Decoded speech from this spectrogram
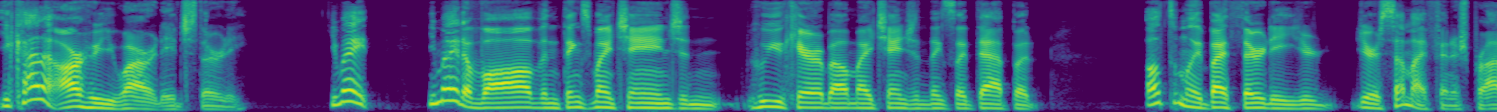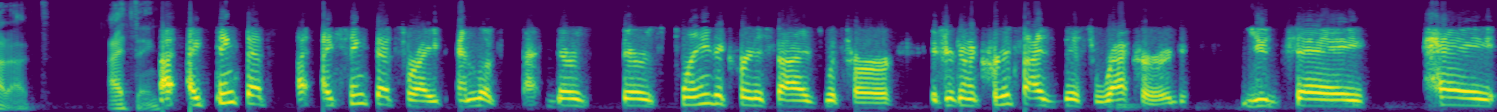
You kind of are who you are at age 30. You might you might evolve and things might change and who you care about might change and things like that, but ultimately by 30 you're you're a semi-finished product, I think. I, I think that's I, I think that's right. And look, uh, there's there's plenty to criticize with her. If you're going to criticize this record, you'd say, "Hey,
